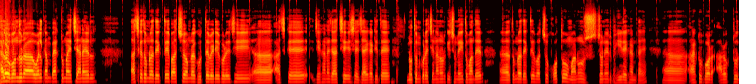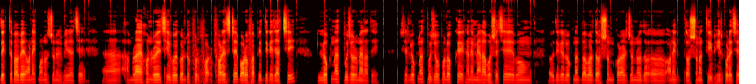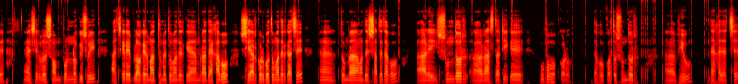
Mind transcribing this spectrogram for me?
Hello বন্ধুরা welcome back to my channel আজকে তোমরা দেখতেই পাচ্ছ, আমরা ঘুরতে বেরিয়ে পড়েছি। আজকে যেখানে যাচ্ছি, সেই জায়গাটিতে নতুন করে চেনানোর কিছু নেই তোমাদের। তোমরা দেখতে পাচ্ছ কত মানুষজনের ভিড় এখানটায়। আর একটু পর আরও একটু দেখতে পাবে, অনেক মানুষজনের ভিড় আছে। আমরা এখন রয়েছি বৈকুণ্ঠপুর ফরেস্টে বড় ফাপড়ির দিকে যাচ্ছি, লোকনাথ পুজোর মেলাতে। সেই লোকনাথ পুজো উপলক্ষে এখানে মেলা বসেছে এবং ওইদিকে লোকনাথ বাবার দর্শন করার জন্য অনেক দর্শনার্থী ভিড় করেছে। সেগুলো সম্পূর্ণ কিছুই আজকের এই ব্লগের মাধ্যমে তোমাদেরকে আমরা দেখাবো শেয়ার করব তোমাদের কাছে। হ্যাঁ তোমরা আমাদের সাথে থাকো আর এই সুন্দর রাস্তাটিকে উপভোগ করো। দেখো কত সুন্দর ভিউ দেখা যাচ্ছে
